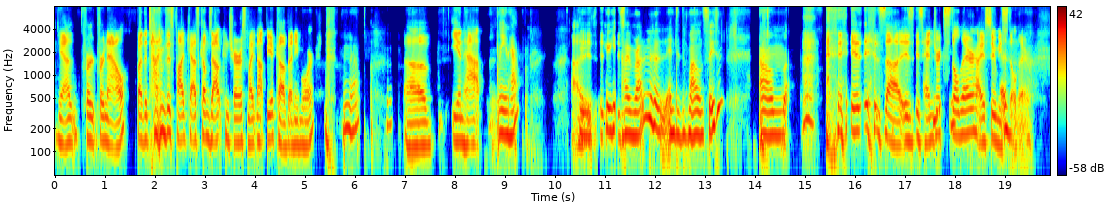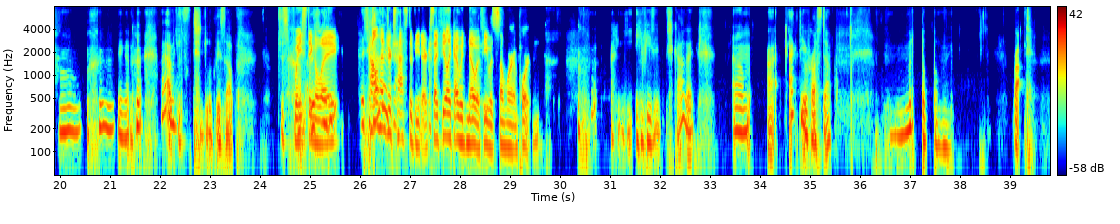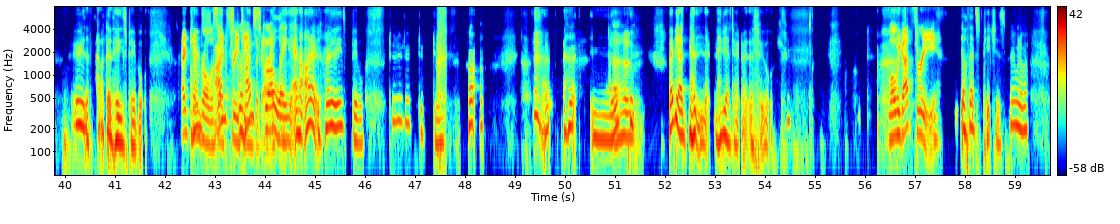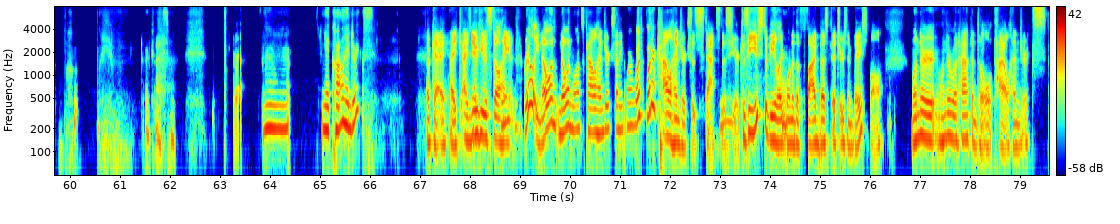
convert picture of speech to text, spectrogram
Yeah, for for now. By the time this podcast comes out, Contreras might not be a Cub anymore. Well, Uh, Ian Happ. Ian Happ, Uh, who, is, who hit home run and ended the Marlins season. Um, is uh is is Hendricks still there? I assume he's still there. hang on. I, I just should look this up. Just wasting away. The Kyle Hendricks has to be there because I feel like I would know if he was somewhere important. if he's in Chicago. Um, active roster. Right. Who the fuck are these people? Craig I'm- Kimbrel was I'm like three scro- teams I'm ago. I think. scrolling and I don't know these people. Do, do, do, do, do. Huh. no. Uh, maybe I maybe I don't know those people. well, we got three. Oh, that's pictures. Eh, whatever. Open this one. Um. Yeah, Kyle Hendricks. Okay, I, I knew he was still hanging. Really, no one no one wants Kyle Hendricks anymore. What what are Kyle Hendricks' stats this year? Because he used to be like one of the five best pitchers in baseball. Wonder wonder what happened to old Kyle Hendricks.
